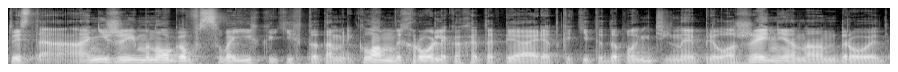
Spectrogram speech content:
То есть а, они же и много в своих каких-то там рекламных роликах это пиарят, какие-то дополнительные приложения на Android,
